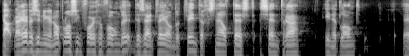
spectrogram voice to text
Nou, daar hebben ze nu een oplossing voor gevonden. Er zijn 220 sneltestcentra in het land uh,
